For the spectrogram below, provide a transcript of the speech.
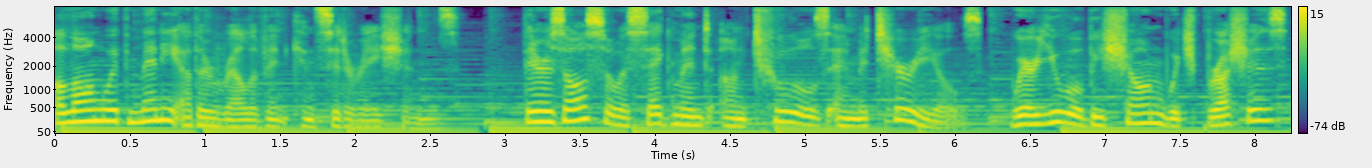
along with many other relevant considerations. There is also a segment on tools and materials where you will be shown which brushes,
